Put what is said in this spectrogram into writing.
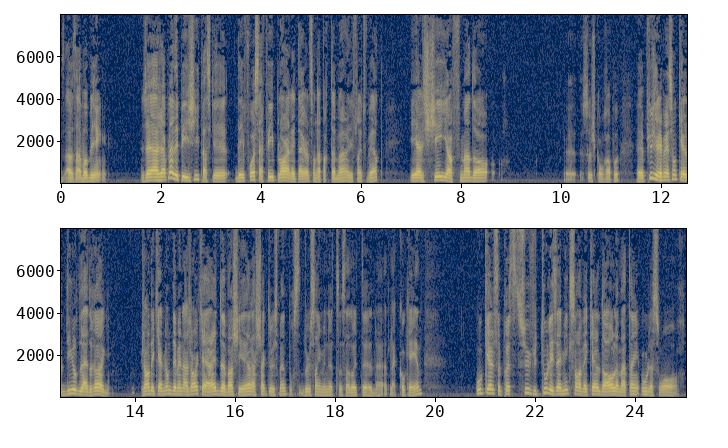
ça va bien. J'ai appelé à des PJ parce que des fois, sa fille pleure à l'intérieur de son appartement, les fenêtres ouvertes, et elle chie en fumant dehors. Euh, ça, je comprends pas. Euh, puis j'ai l'impression qu'elle deal de la drogue. Genre des camions de déménageurs qui arrêtent devant chez elle à chaque deux semaines pour 200 minutes. Ça, ça doit être euh, de, la, cocaïne. Ou qu'elle se prostitue vu tous les amis qui sont avec elle dehors le matin ou le soir.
